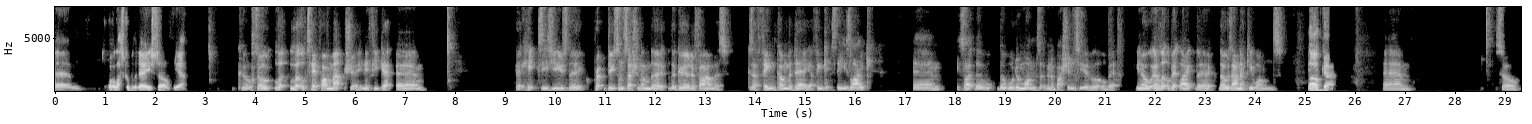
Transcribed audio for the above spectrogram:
um, over the last couple of days. So yeah, Cool. So, li- little tip on map, Shane. If you get um, at Hicksy's, use the do some session on the the girder farmers because I think on the day, I think it's these like, um, it's like the the wooden ones that are going to bash into you a little bit. You know, a little bit like the those anarchy ones. okay. Um. So,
